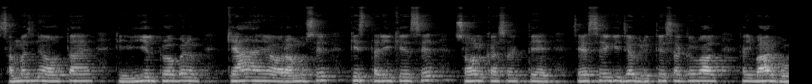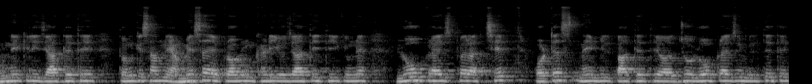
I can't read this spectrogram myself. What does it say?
समझना होता है कि रियल प्रॉब्लम क्या है और हम उसे किस तरीके से सॉल्व कर सकते हैं। जैसे कि जब रितेश अग्रवाल कई बार घूमने के लिए जाते थे तो उनके सामने हमेशा ये प्रॉब्लम खड़ी हो जाती थी कि उन्हें लो प्राइस पर अच्छे होटल्स नहीं मिल पाते थे और जो लो प्राइस में मिलते थे,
